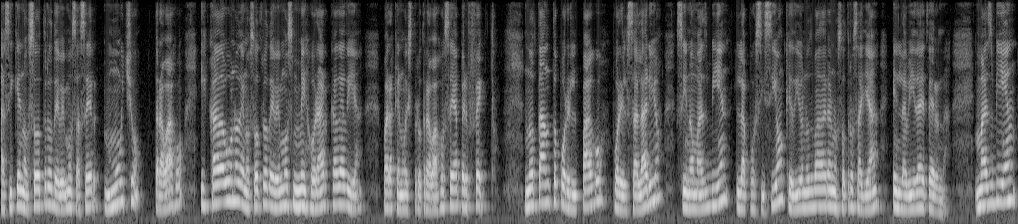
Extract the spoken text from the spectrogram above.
Así que nosotros debemos hacer mucho trabajo y cada uno de nosotros debemos mejorar cada día para que nuestro trabajo sea perfecto. No tanto por el pago, por el salario, sino más bien la posición que Dios nos va a dar a nosotros allá en la vida eterna. Más bien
